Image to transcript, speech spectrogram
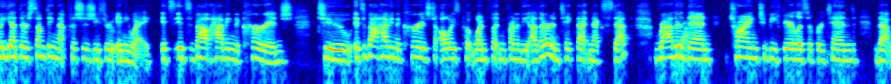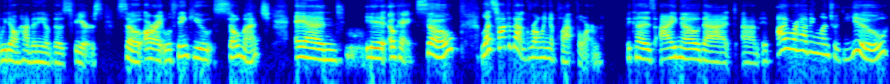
but yet there's something that pushes you through anyway. It's it's about having the courage to it's about having the courage to always put one foot in front of the other and take that next step rather yeah. than trying to be fearless or pretend that we don't have any of those fears. So, all right, well, thank you so much. And it, okay, so let's talk about growing a platform because I know that um, if I were having lunch with you,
